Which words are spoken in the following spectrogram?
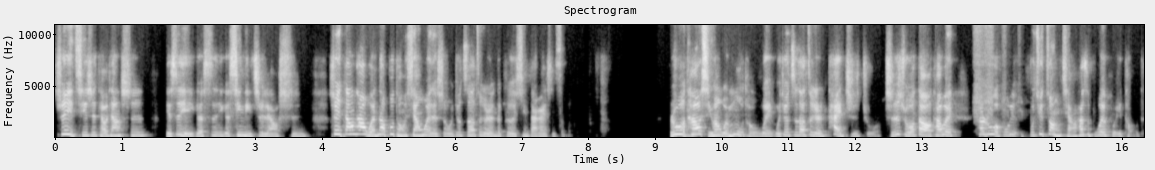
所以，其实调香师。也是有一个是一个心理治疗师，所以当他闻到不同香味的时候，我就知道这个人的个性大概是什么。如果他喜欢闻木头味，我就知道这个人太执着，执着到他会，他如果不 不去撞墙，他是不会回头的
